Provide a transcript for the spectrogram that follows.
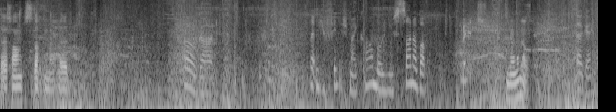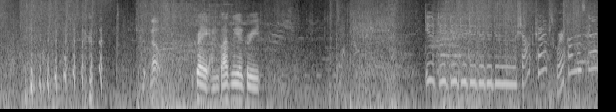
That song's stuck in my head. Oh god. Let me finish my combo, you son of a bitch. No, no. Okay. No. Great, I'm glad we agreed. Do do do do do do do do shock traps work on this guy?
